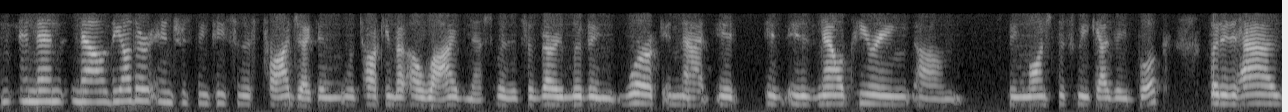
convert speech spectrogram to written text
and then now the other interesting piece of this project, and we're talking about aliveness, but it's a very living work in that it it is now appearing, um, being launched this week as a book, but it has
